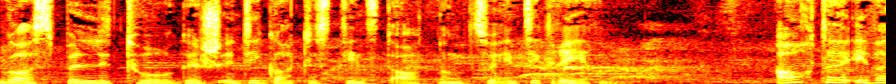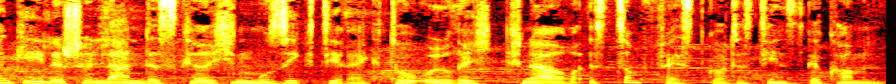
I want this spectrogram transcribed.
Gospel liturgisch in die Gottesdienstordnung zu integrieren. Auch der evangelische Landeskirchenmusikdirektor Ulrich Knörr ist zum Festgottesdienst gekommen.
